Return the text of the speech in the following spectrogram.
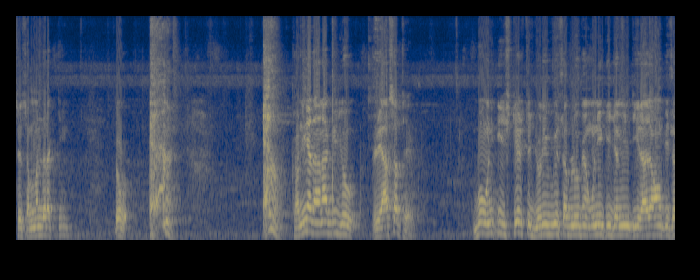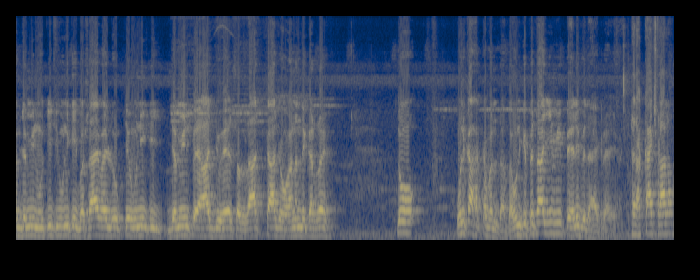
से संबंध रखती। तो खनिया थाना की जो रियासत है, वो उनकी स्टेट से जुड़े हुए सब लोग हैं। उन्हीं की ज़मीन थी, राजाओं की सब ज़मीन होती थी। उनके बसाए हुए लोग थे, उन्हीं की ज़मीन पे आज जो है सब राज का जो आनंद कर रहे हैं। तो उनका हक बनता था। उनके पिताजी भी पहले विधायक रहे। फिर हक्का छुड़ा लो।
